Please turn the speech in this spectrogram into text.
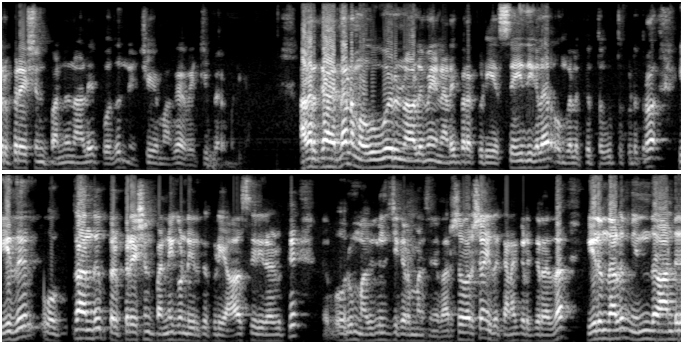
ப்ரிப்பரேஷன் பண்ணினாலே போதும் நிச்சயமாக வெற்றி பெற முடியும். அதற்காக தான் நம்ம ஒவ்வொரு நாளுமே நடைபெறக்கூடிய செய்திகளை உங்களுக்கு தொகுத்து கொடுக்குறோம். இது உட்காந்து ப்ரிப்பரேஷன் பண்ணி கொண்டு இருக்கக்கூடிய ஆசிரியர்களுக்கு ஒரு மகிழ்ச்சிகரமான செய்தி. வருஷம் வருஷம் இது கணக்கெடுக்கிறது தான். இருந்தாலும் இந்த ஆண்டு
